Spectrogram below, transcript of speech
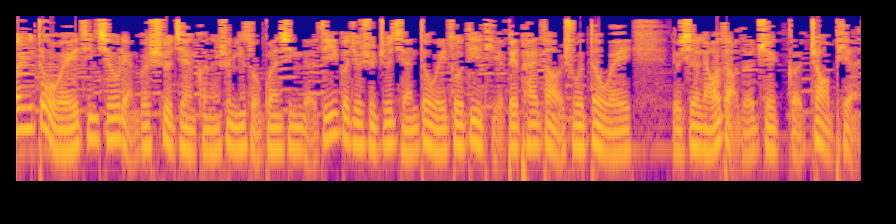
关于窦唯，近期有两个事件可能是您所关心的。第一个就是之前窦唯坐地铁被拍到说窦唯有些潦倒的这个照片。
